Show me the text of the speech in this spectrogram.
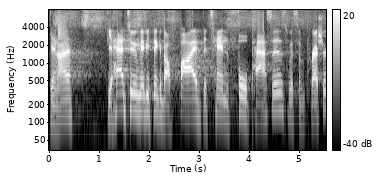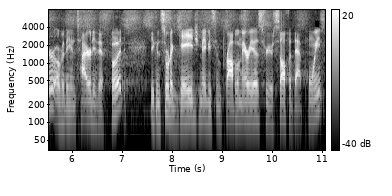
Again, I, if you had to, maybe think about five to 10 full passes with some pressure over the entirety of the foot. You can sort of gauge maybe some problem areas for yourself at that point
